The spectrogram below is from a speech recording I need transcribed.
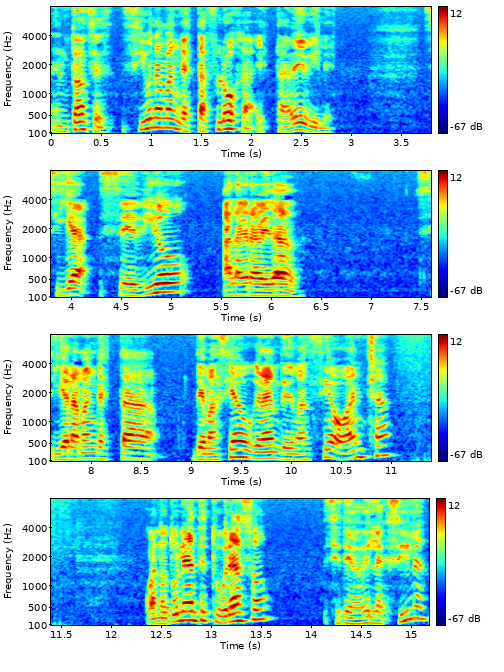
Entonces, si una manga está floja, está débil, si ya se dio a la gravedad, si ya la manga está demasiado grande, demasiado ancha, cuando tú levantes tu brazo, se te va a ver la axila.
